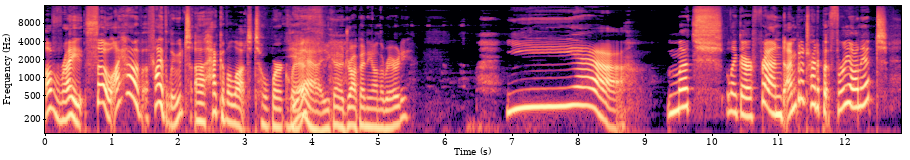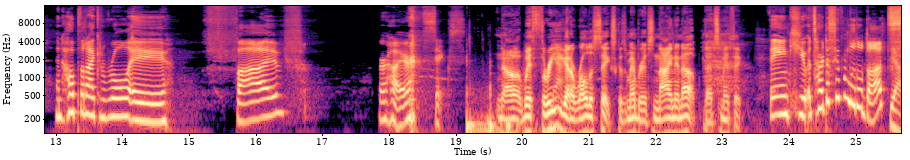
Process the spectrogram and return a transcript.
All right. So I have five loot, a heck of a lot to work with. Yeah, you gonna drop any on the rarity? Yeah. Much like our friend, I'm going to try to put three on it and hope that I can roll a five or higher. Six. No, with three, you got to roll a six because remember it's nine and up. That's mythic. Thank you. It's hard to see the little dots. Yeah.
